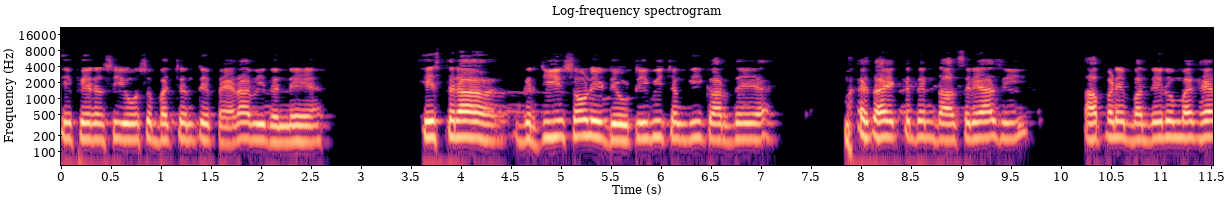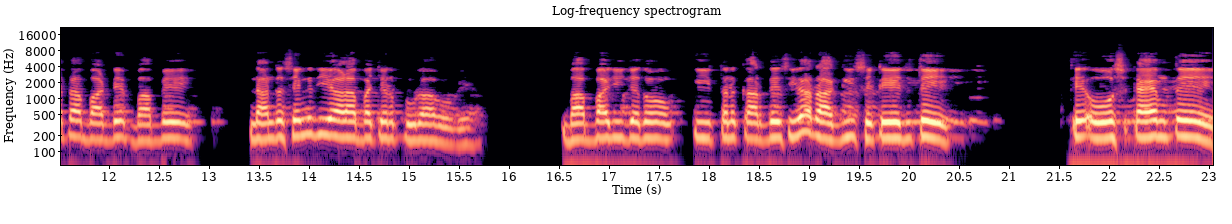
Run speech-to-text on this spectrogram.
ਤੇ ਫਿਰ ਅਸੀਂ ਉਸ ਬਚਨ ਤੇ ਪਹਿਰਾ ਵੀ ਦਿੰਨੇ ਆ। ਇਸ ਤਰ੍ਹਾਂ ਗੁਰਜੀਤ ਸੋਹਣੀ ਡਿਊਟੀ ਵੀ ਚੰਗੀ ਕਰਦੇ ਆ। ਮੈਂ ਤਾਂ ਇੱਕ ਦਿਨ ਦੱਸ ਰਿਹਾ ਸੀ, ਆਪਣੇ ਬੰਦੇ ਨੂੰ ਮੈਂ ਕਿਹਾ ਤਾਂ ਬਾਡੇ, ਬਾਬੇ ਨੰਦ ਸਿੰਘ ਜੀ ਵਾਲਾ ਬਚਨ ਪੂਰਾ ਹੋ ਗਿਆ। ਬਾਬਾ ਜੀ ਜਦੋਂ ਕੀਰਤਨ ਕਰਦੇ ਸੀ ਨਾ ਰਾਗੀ ਸਟੇਜ ਤੇ ਤੇ ਉਸ ਟਾਈਮ ਤੇ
